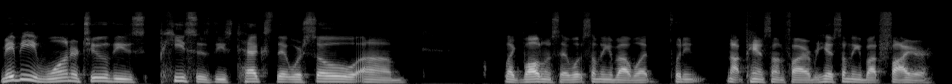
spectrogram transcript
maybe one or two of these pieces, these texts that were so, um, like Baldwin said, what something about what putting not pants on fire, but he has something about fire,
